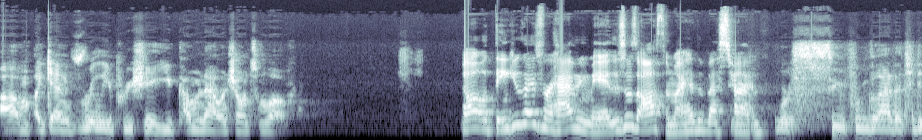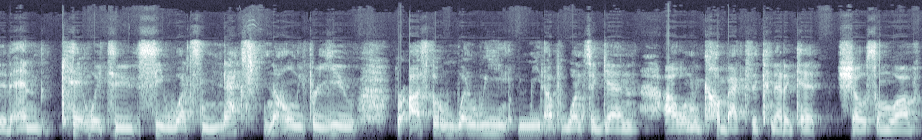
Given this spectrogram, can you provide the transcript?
Um, again, really appreciate you coming out and showing some love. Oh, thank you guys for having me. This was awesome. I had the best time. We're super glad that you did and can't wait to see what's next, not only for you, for us, but when we meet up once again, uh, when we come back to the Connecticut show some love.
